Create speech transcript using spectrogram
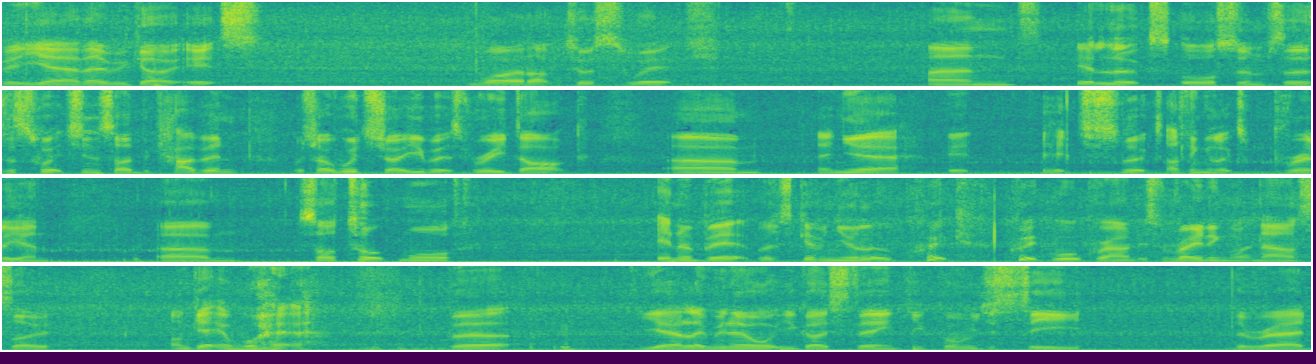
but yeah, there we go. It's wired up to a switch, and it looks awesome. So there's a switch inside the cabin, which I would show you, but it's really dark. Um, and yeah, it it just looks I think it looks brilliant. Um, so I'll talk more in a bit but just giving you a little quick quick walk around. It's raining right now so I'm getting wet. But yeah let me know what you guys think. You probably just see the red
